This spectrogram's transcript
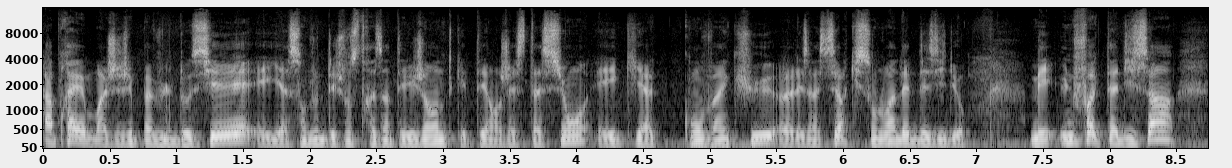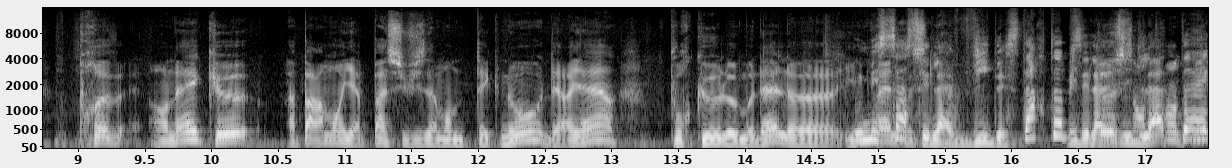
après, moi, j'ai pas vu le dossier et il y a sans doute des choses très intelligentes qui étaient en gestation et qui a convaincu euh, les investisseurs qui sont loin d'être des idiots. Mais une fois que tu as dit ça, preuve en est que apparemment, il n'y a pas suffisamment de techno derrière pour que le modèle. Euh, oui, mais ça, c'est la vie des startups, c'est la vie de la tech.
